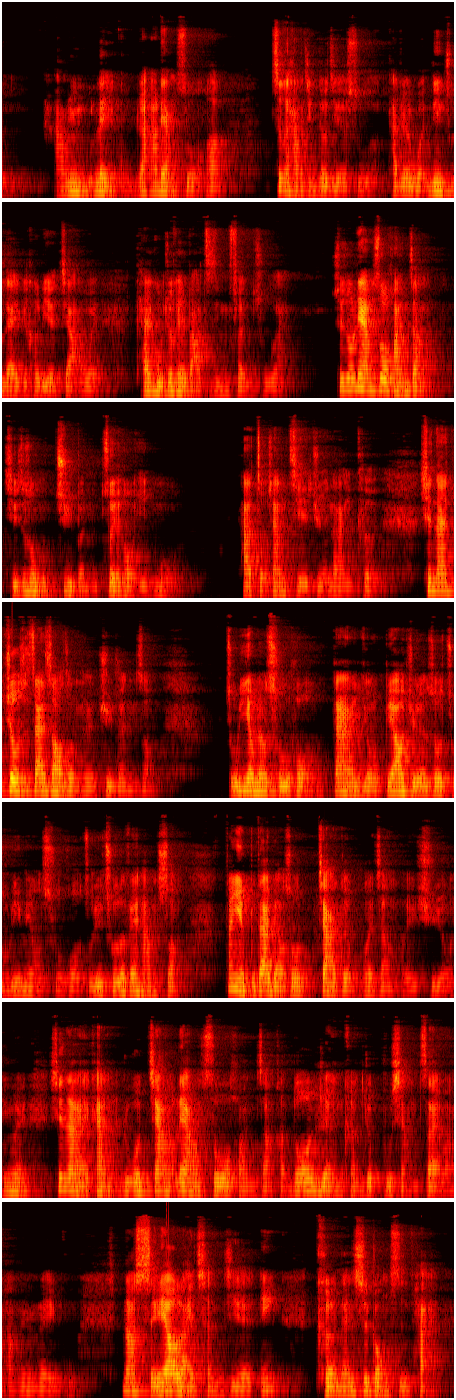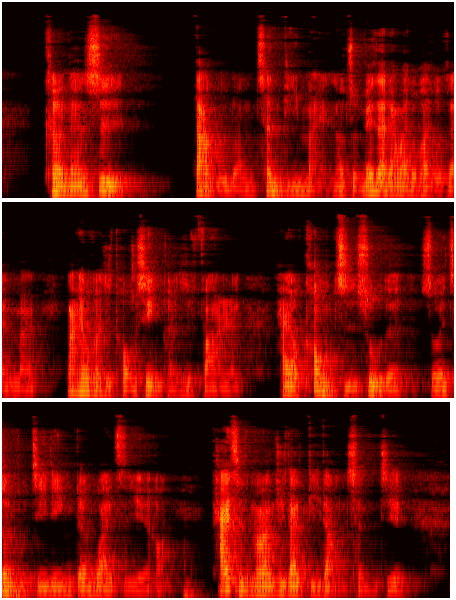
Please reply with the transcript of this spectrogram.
航运类股，让它量缩的话，这个行情就结束了，它就会稳定处在一个合理的价位。台股就可以把资金分出来，所以说量缩缓涨，其实就是我们剧本的最后一幕，它走向结局的那一刻，现在就是在照着我们的剧本走。主力有没有出货？当然有，不要觉得说主力没有出货，主力出的非常爽，但也不代表说价格不会涨回去哦。因为现在来看，如果降量缩缓涨，很多人可能就不想再玩航运类股，那谁要来承接？诶，可能是公司派，可能是。大股东趁低买，然后准备在两百多块的时候再卖，那很有可能是投信，可能是法人，还有控指数的所谓政府基金跟外资也好，开始慢慢去在低档承接。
